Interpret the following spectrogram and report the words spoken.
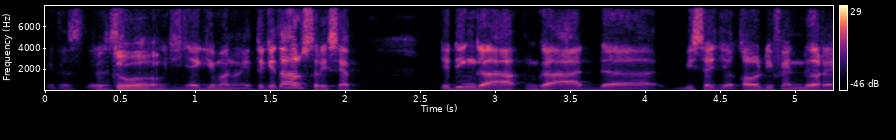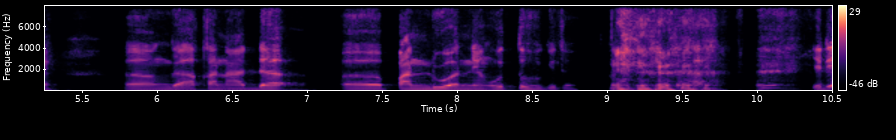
gitu. Terus Betul. ujinya gimana? Itu kita harus riset. Jadi nggak nggak ada bisa aja kalau di vendor ya eh, nggak akan ada uh, panduan yang utuh gitu. Kita, jadi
